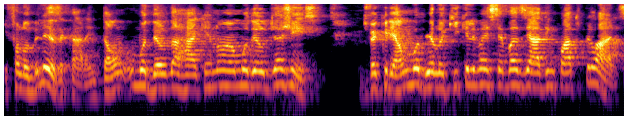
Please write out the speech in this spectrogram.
E falou, beleza, cara, então o modelo da Hacker não é um modelo de agência. A gente vai criar um modelo aqui que ele vai ser baseado em quatro pilares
